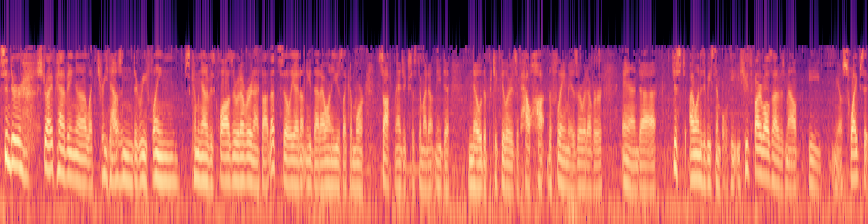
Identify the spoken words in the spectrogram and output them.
Cinder Stripe having uh, like 3,000 degree flames coming out of his claws or whatever, and I thought that's silly. I don't need that. I want to use like a more soft magic system. I don't need to know the particulars of how hot the flame is or whatever. And uh, just I want it to be simple. He, he shoots fireballs out of his mouth. He you know swipes at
